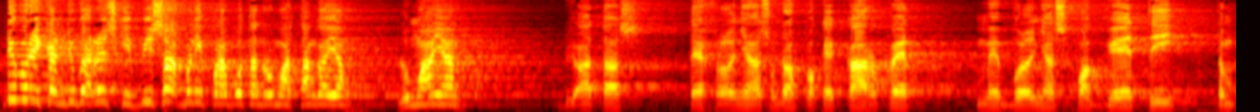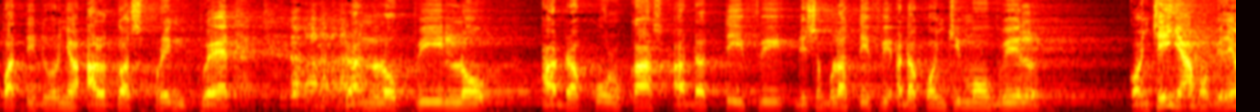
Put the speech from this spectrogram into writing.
Diberikan juga rezeki bisa beli perabotan rumah tangga yang lumayan. Di atas tehelnya sudah pakai karpet, mebelnya spaghetti, tempat tidurnya alga spring bed dan lopilo, ada kulkas, ada TV, di sebelah TV ada kunci mobil. Kuncinya mobilnya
